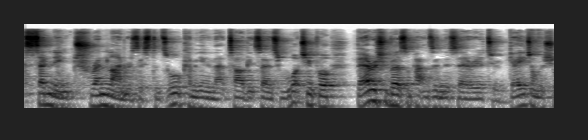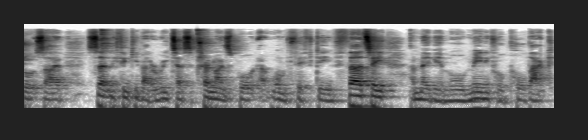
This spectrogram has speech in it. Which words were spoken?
ascending trend line resistance all coming in in that target zone. So watching for bearish reversal patterns in this area to engage on the short side, certainly thinking about a retest of trend line support at 115.30 and maybe a more meaningful pullback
